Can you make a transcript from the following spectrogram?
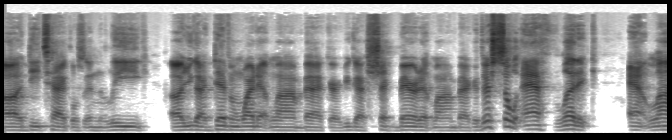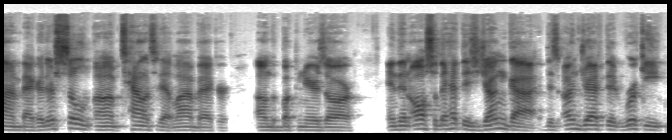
uh, D tackles in the league. Uh, you got Devin White at linebacker. You got Shaq Barrett at linebacker. They're so athletic at linebacker. They're so um, talented at linebacker. Um, the Buccaneers are, and then also they have this young guy, this undrafted rookie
